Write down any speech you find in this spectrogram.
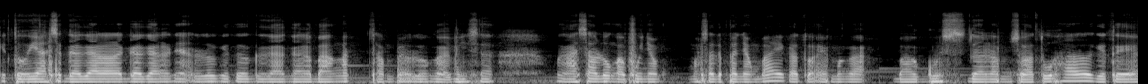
gitu ya segagal gagalnya lo gitu gagal banget sampai lo nggak bisa merasa lo nggak punya masa depan yang baik atau emang nggak bagus dalam suatu hal gitu ya.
